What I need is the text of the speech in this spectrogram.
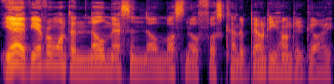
Yeah, if you ever want a no messing, no muss, no fuss kind of bounty hunter guy,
